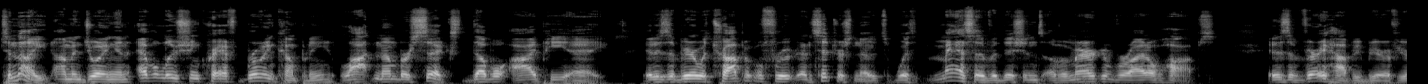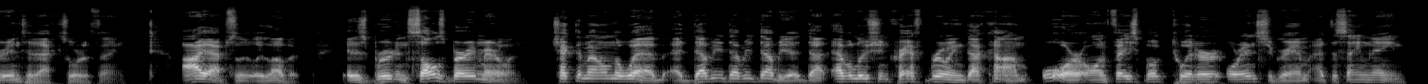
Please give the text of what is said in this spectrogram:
Tonight, I'm enjoying an Evolution Craft Brewing Company Lot Number 6 Double IPA. It is a beer with tropical fruit and citrus notes with massive additions of American varietal hops. It is a very hoppy beer if you're into that sort of thing. I absolutely love it. It is brewed in Salisbury, Maryland. Check them out on the web at www.evolutioncraftbrewing.com or on Facebook, Twitter, or Instagram at the same name.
